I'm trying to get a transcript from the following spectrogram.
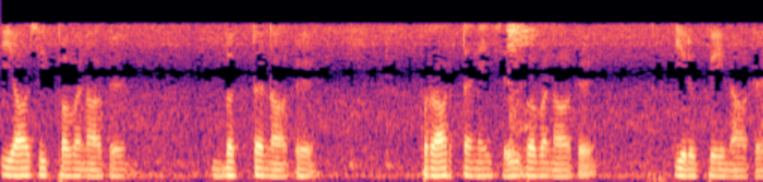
யாசிப்பவனாக பக்தனாக பிரார்த்தனை செய்பவனாக இருப்பேனாக.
